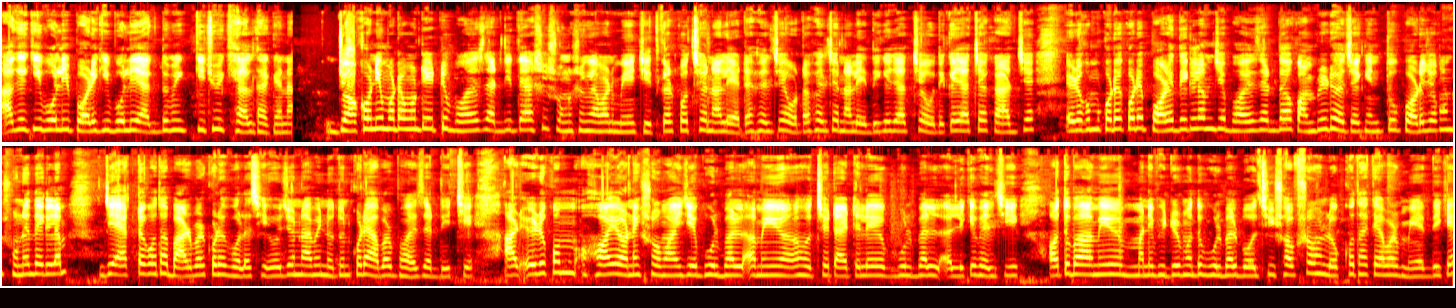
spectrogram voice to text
আগে কি বলি, পরে কি বলি, একদমই কিছুই খেয়াল থাকে না। যখনই মোটামুটি একটু ভয়েস অ্যাড দিতে আসি, সঙ্গে সঙ্গে আমার মেয়ে চিৎকার করছে, নালে এটা ফেলছে, ওটা ফেলছে, নালে এদিকে যাচ্ছে, ওদিকে যাচ্ছে কাজছে এরকম করে করে পরে দেখলাম যে ভয়েস অ্যাড দেওয়া কমপ্লিট হয়েছে, কিন্তু পরে যখন শুনে দেখলাম যে একটা কথা বারবার করে বলেছি, ওই জন্য আমি নতুন করে আবার ভয়েস অ্যাড দিচ্ছি। আর এরকম হয় অনেক সময় যে ভুলভাল আমি হচ্ছে টাইটেলে ভুলভাল লিখে ফেলছি, অথবা আমি মানে ভিডিওর মধ্যে ভুলভাল বলছি, সবসময় লক্ষ্য থাকে আমার মেয়ের দিকে।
